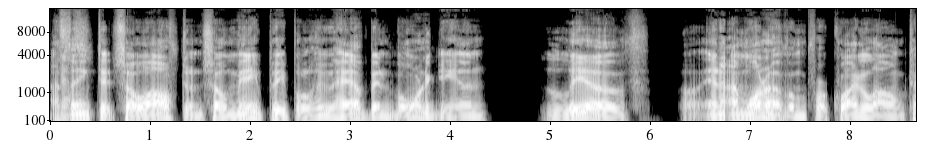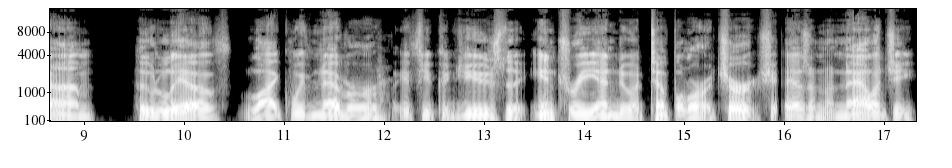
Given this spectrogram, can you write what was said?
I yes. think that so often, so many people who have been born again live, uh, and I'm one of them for quite a long time, who live like we've never, if you could use the entry into a temple or a church as an analogy,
